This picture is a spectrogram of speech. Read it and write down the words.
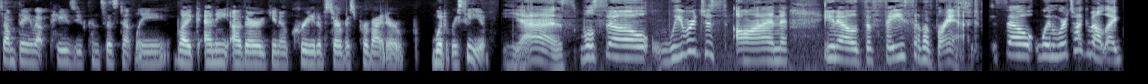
something that pays you consistently like any other you know creative service provider would receive. Yes. Well so we were just on you know the face of a brand. So when we're talking about like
